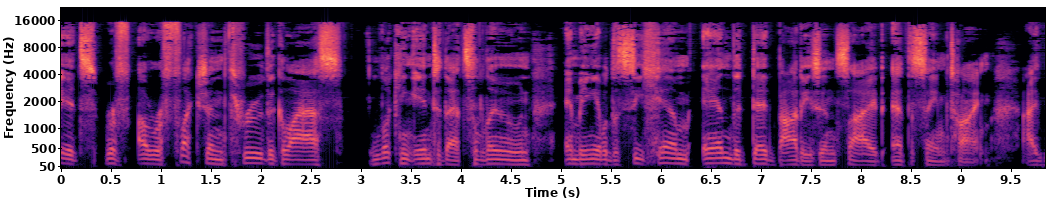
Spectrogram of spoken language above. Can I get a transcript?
it's ref- a reflection through the glass looking into that saloon and being able to see him and the dead bodies inside at the same time. I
